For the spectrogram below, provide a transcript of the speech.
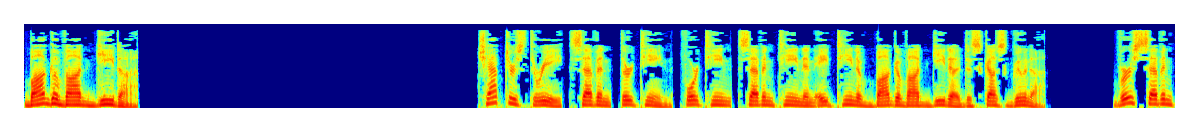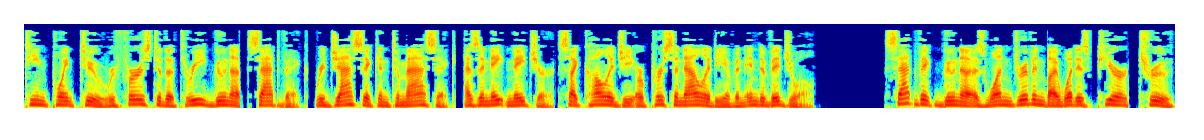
Bhagavad Gita Chapters 3, 7, 13, 14, 17 and 18 of Bhagavad Gita discuss guna. Verse 17.2 refers to the three guna, sattvic, rajasic and tamasic, as innate nature psychology or personality of an individual. Sattvic guna is one driven by what is pure, truth,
